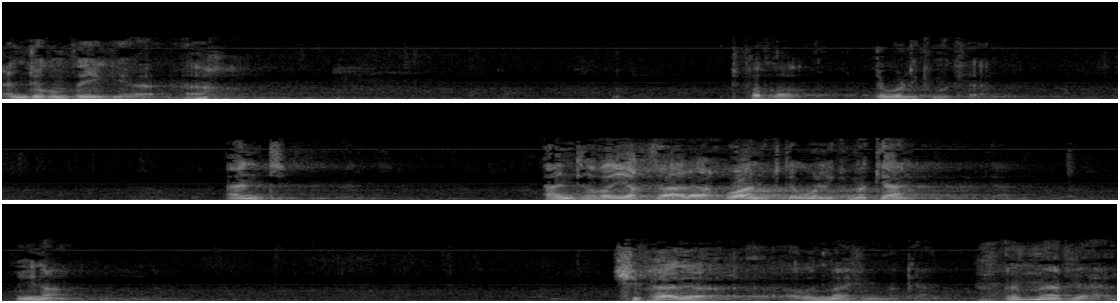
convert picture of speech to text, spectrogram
عندكم ضيق يا أخ. تفضل دور لك مكان. أنت. أنت ضيقت على إخوانك دور لك مكان. إي نعم. شوف هذا أظن ما في مكان ما في أحد.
